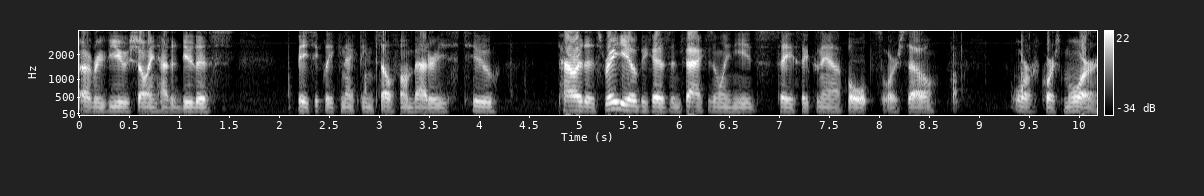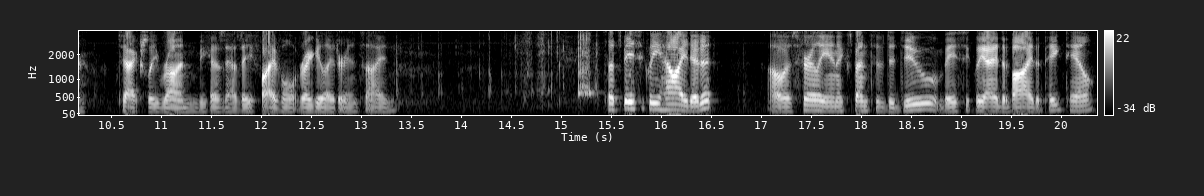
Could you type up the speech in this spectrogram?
a review showing how to do this, basically connecting cell phone batteries to power this radio because in fact it only needs say six and a half volts or so, or of course more to actually run because it has a 5 volt regulator inside. So that's basically how I did it. Uh, it was fairly inexpensive to do. Basically I had to buy the pigtail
